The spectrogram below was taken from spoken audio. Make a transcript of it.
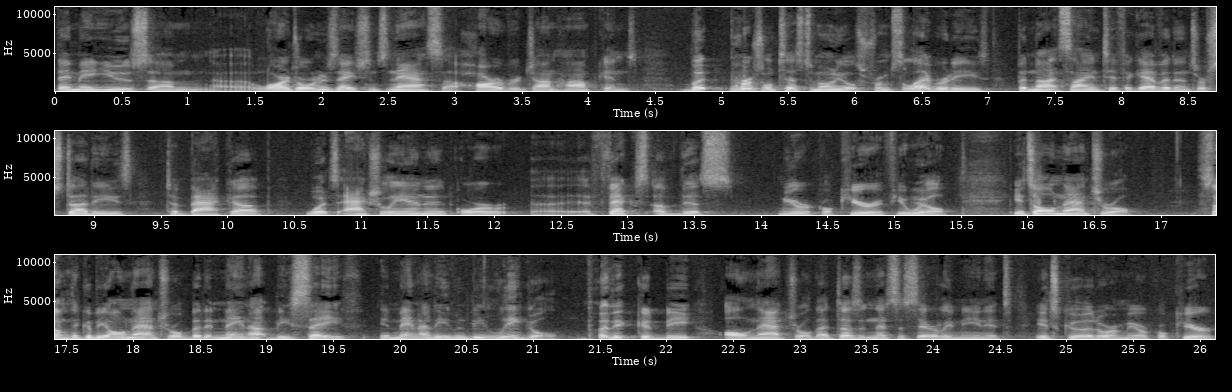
they may use um, uh, large organizations, NASA, Harvard, John Hopkins, but hmm. personal testimonials from celebrities, but not scientific evidence or studies to back up what's actually in it or uh, effects of this miracle cure, if you yeah. will. It's all natural. Something could be all natural, but it may not be safe. It may not even be legal, but it could be all natural. That doesn't necessarily mean it's, it's good or a miracle cure.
